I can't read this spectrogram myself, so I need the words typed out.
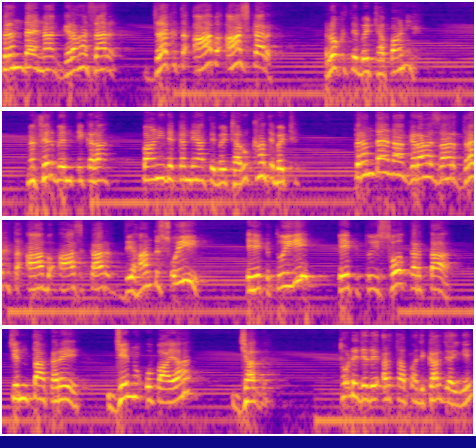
ਪਰੰਦਾ ਨਾ ਗ੍ਰਹ ਜ਼ਰ। ਦਰਖਤ ਆਪ ਆਸ਼ ਕਰ। ਰੁੱਖ ਤੇ ਬੈਠਾ ਪਾਣੀ। ਮੈਂ ਫਿਰ ਬੇਨਤੀ ਕਰਾਂ, ਪਾਣੀ ਦੇ ਕੰਢਿਆਂ ਤੇ ਬੈਠਾ, ਰੁੱਖਾਂ ਤੇ ਬੈਠੇ। ਪਰੰਦਾ ਨਾ ਗ੍ਰਹ ਜ਼ਰ ਦਰਖਤ ਆਬ ਆਸ ਕਰ ਦਿਹੰਦ ਸੋਈ। ਏਕ ਤੁਈ ਏਕ ਤੁਈ ਸੋ ਕਰਤਾ ਚਿੰਤਾ ਕਰੇ, ਜਿਨ ਉਪਾਇਆ ਜਗ। ਥੋੜੇ ਜਿਹੇ ਅਰਥ ਆਪਾਂ ਅੱਜ ਕਰ ਜਾਈਏ।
